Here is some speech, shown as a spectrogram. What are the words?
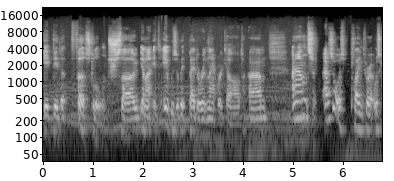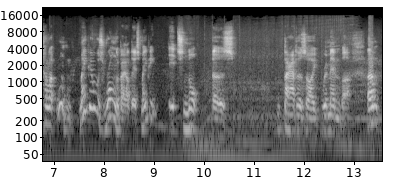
it did at first launch. So, you know, it, it was a bit better in that regard. Um, and as I was playing through it, I was kind of like, hmm, maybe I was wrong about this. Maybe it's not as bad as I remember. Um,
